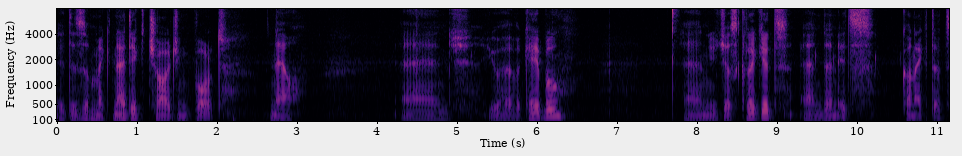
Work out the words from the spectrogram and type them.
it is a magnetic charging port now. And you have a cable and you just click it and then it's connected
